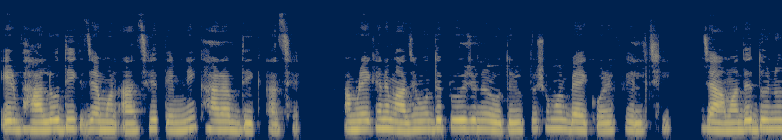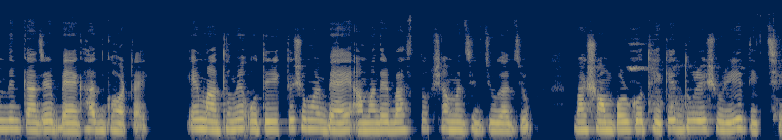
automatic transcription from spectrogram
এর ভালো দিক যেমন আছে, তেমনি খারাপ দিক আছে। আমরা এখানে মাঝে মধ্যে প্রয়োজনের অতিরিক্ত সময় ব্যয় করে ফেলছি, যা আমাদের দৈনন্দিন কাজের ব্যাঘাত ঘটায়। এর মাধ্যমে অতিরিক্ত সময় ব্যয় আমাদের বাস্তব সামাজিক যোগাযোগ বা সম্পর্ক থেকে দূরে সরিয়ে দিচ্ছে।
